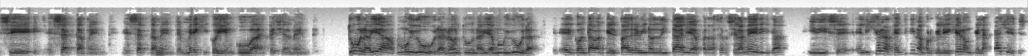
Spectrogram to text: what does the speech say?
Sí, exactamente, exactamente. En México y en Cuba especialmente. Tuvo una vida muy dura, ¿no? Tuvo una vida muy dura. Él contaba que el padre vino de Italia para hacerse la América y dice, eligió la Argentina porque le dijeron que las calles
